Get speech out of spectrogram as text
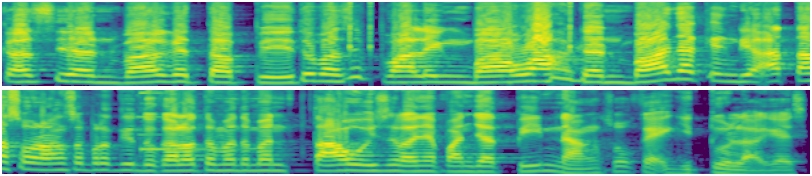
Kasihan banget tapi itu masih paling bawah dan banyak yang di atas orang seperti itu. Kalau teman-teman tahu istilahnya panjat pinang, so kayak gitulah guys.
